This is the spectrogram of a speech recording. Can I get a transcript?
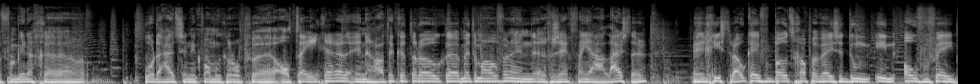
vanmiddag voor de uitzending kwam ik erop al tegen. En dan had ik het er ook met hem over. En gezegd van ja, luister. Ben gisteren ook even boodschappen wezen doen in Overveen.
